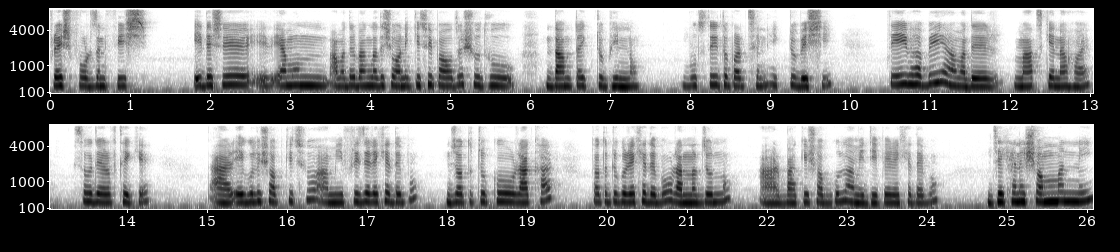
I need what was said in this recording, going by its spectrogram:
ফ্রেশ ফ্রোজেন ফিশ এই দেশে এমন, আমাদের বাংলাদেশে অনেক কিছুই পাওয়া যায়, শুধু দামটা একটু ভিন্ন। বুঝতেই তো পারছেন, একটু বেশি। তো এইভাবেই আমাদের মাছ কেনা হয় সৌদি আরব থেকে। আর এগুলি সব কিছু আমি ফ্রিজে রেখে দেব। যতটুকু রাখার ততটুকু রেখে দেব রান্নার জন্য। আর বাকি সবগুলো আমি ডিপে রেখে দেব। যেখানে সম্মান নেই,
